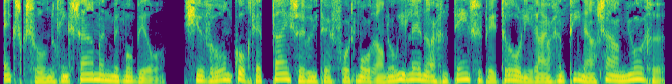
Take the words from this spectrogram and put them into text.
Exxon ging samen met Mobil. Chevron kocht het Thaise Rutherford Moran Oil en Argentijnse Petrolera Argentina San Jorge.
